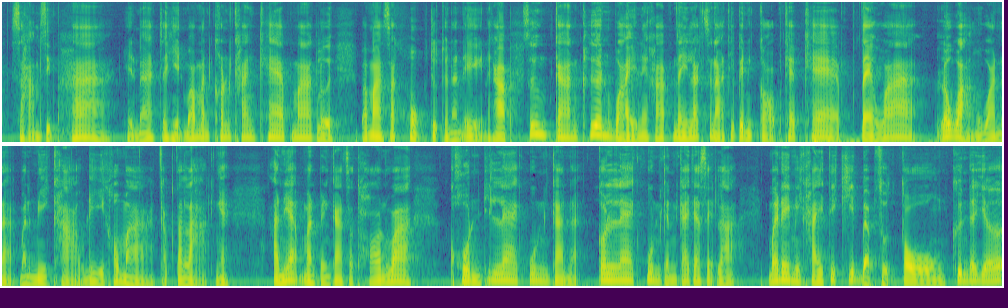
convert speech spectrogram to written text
1,635 เห็นไหมจะเห็นว่ามันค่อนข้างแคบมากเลย ประมาณสัก 6 จุดเท่านั้นเองนะครับ ซึ่งการเคลื่อนไหวนะครับในลักษณะที่เป็นกรอบแคบๆ แต่ว่าระหว่างวันอะมันมีข่าวดีเข้ามากับตลาดไง อันเนี้ยมันเป็นการสะท้อนว่าคนที่แลกหุ้นกันอะก็แลกหุ้นกันใกล้จะเสร็จละ ไม่ได้มีใครที่คิดแบบสุดโต่งขึ้นได้เยอะ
